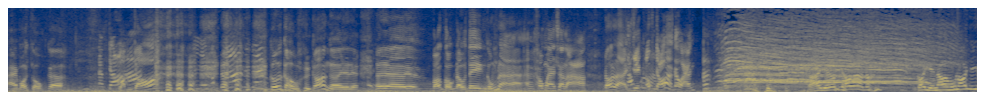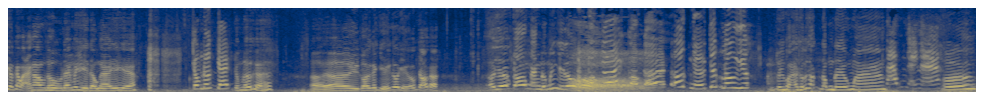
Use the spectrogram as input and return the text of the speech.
ai bỏ chuột uh, làm chó làm chó. Cuối cùng có người ờ, bỏ cuộc đầu tiên cũng là không ai xa lạ đó là diệt ốc chó hả các bạn? Rồi diệt ốc chó đó có, gì nói muốn nói với các bạn không? Đồ đang cái gì đầu nghề gì vậy? Trong nước chứ. Trong nước hả trời ơi coi cái gì có gì ốc chó kìa. Ờ diệt ốc chó không ăn được miếng gì luôn. Đấy, con để ớt nhiều chất lưu chứ tuy phải thử thách đồng đều mà. Tao cũng vậy nè. Ừ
